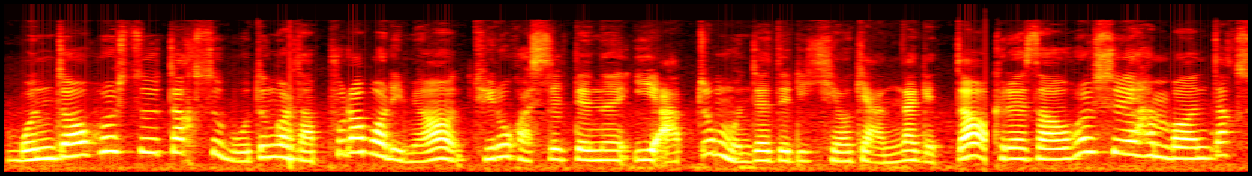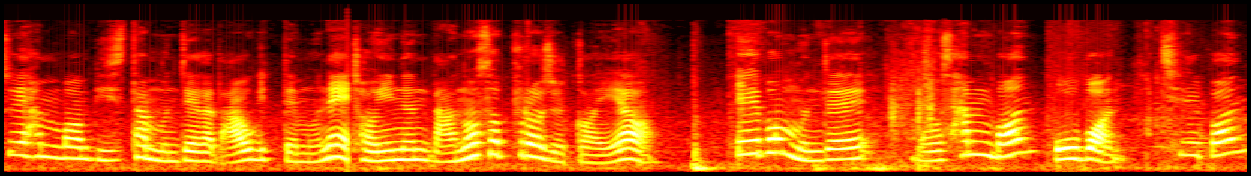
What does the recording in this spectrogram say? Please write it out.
먼저 홀수, 짝수 모든 걸 다 풀어버리면 뒤로 갔을 때는 이 앞쪽 문제들이 기억이 안 나겠죠? 그래서 홀수에 한 번, 짝수에 한 번 비슷한 문제가 나오기 때문에 저희는 나눠서 풀어줄 거예요. 1번 문제, 뭐 3번, 5번, 7번,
